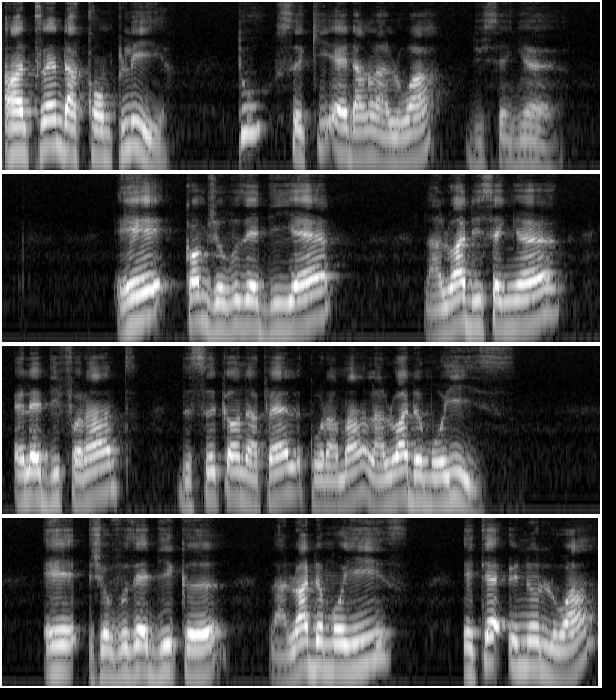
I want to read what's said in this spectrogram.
en train d'accomplir tout ce qui est dans la loi du Seigneur. Et comme je vous ai dit hier, la loi du Seigneur, elle est différente de ce qu'on appelle couramment la loi de Moïse. Et je vous ai dit que la loi de Moïse était une loi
